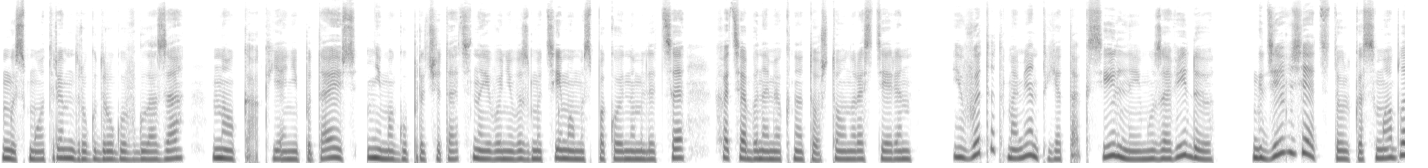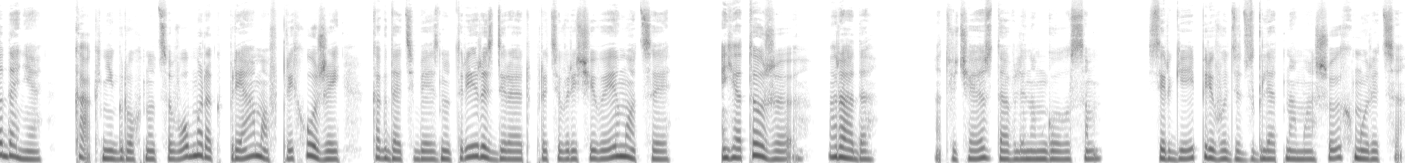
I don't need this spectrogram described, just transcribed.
Мы смотрим друг другу в глаза, но, как я не пытаюсь, не могу прочитать на его невозмутимом и спокойном лице хотя бы намек на то, что он растерян. И в этот момент я так сильно ему завидую. Где взять столько самообладания? Как не грохнуться в обморок прямо в прихожей, когда тебя изнутри раздирают противоречивые эмоции? «Я тоже рада», — отвечаю сдавленным голосом. Сергей переводит взгляд на Машу и хмурится.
